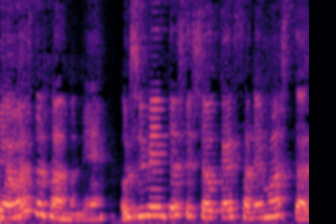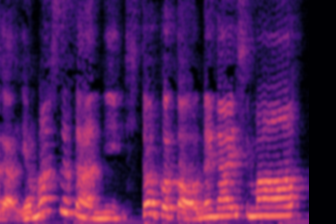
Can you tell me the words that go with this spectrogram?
山下さんのね、推しメンとして紹介されましたが、山下さんに一言お願いしま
